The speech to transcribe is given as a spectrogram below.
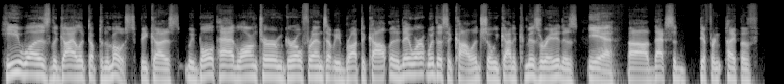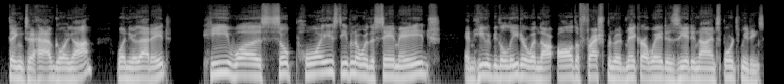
He was the guy I looked up to the most because we both had long term girlfriends that we brought to college. They weren't with us at college, so we kind of commiserated as yeah, uh, that's a different type of thing to have going on when you're that age. He was so poised, even though we're the same age and he would be the leader when the, all the freshmen would make our way to Z89 sports meetings.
